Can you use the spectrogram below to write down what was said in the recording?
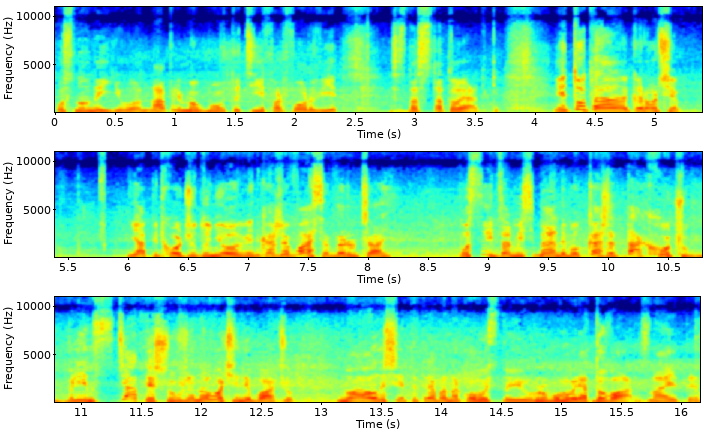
основний його напрямок був то ці фарфорові статуетки. І тут, коротше, я підходжу до нього, він каже: Вася, виручай. Посидь замість мене, бо каже, так хочу, блін, стяти, що вже на очі не бачу. Ну а лишити треба на когось той, грубо говоря, товар, знаєте.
